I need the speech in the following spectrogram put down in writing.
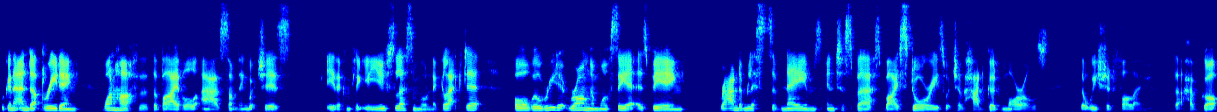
We're going to end up reading one half of the Bible as something which is either completely useless and we'll neglect it, or we'll read it wrong and we'll see it as being random lists of names interspersed by stories which have had good morals that we should follow, that have got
